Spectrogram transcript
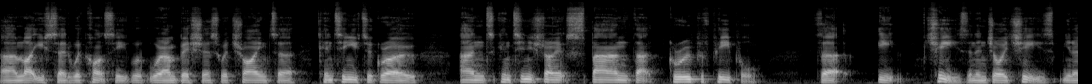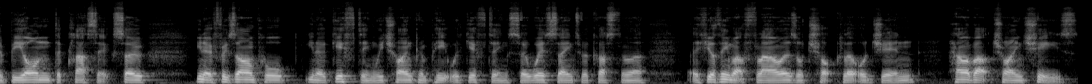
Um, like you said, we're constantly we're, we're ambitious. We're trying to continue to grow and continue to try and expand that group of people that eat cheese and enjoy cheese. You know, beyond the classics. So, you know, for example, you know, gifting. We try and compete with gifting. So we're saying to a customer, if you're thinking about flowers or chocolate or gin, how about trying cheese?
